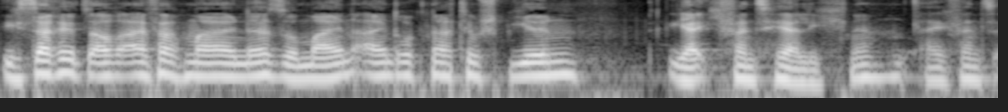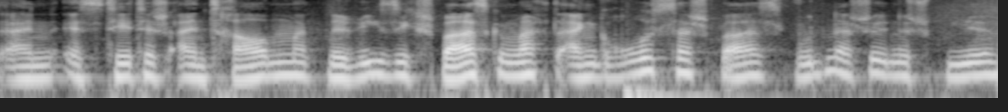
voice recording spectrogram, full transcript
Ich sage jetzt auch einfach mal, ne, so mein Eindruck nach dem Spielen. Ja, ich fand's herrlich, ne? Ich fand's ein ästhetisch ein Traum, hat mir riesig Spaß gemacht, ein großer Spaß, wunderschönes Spiel.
